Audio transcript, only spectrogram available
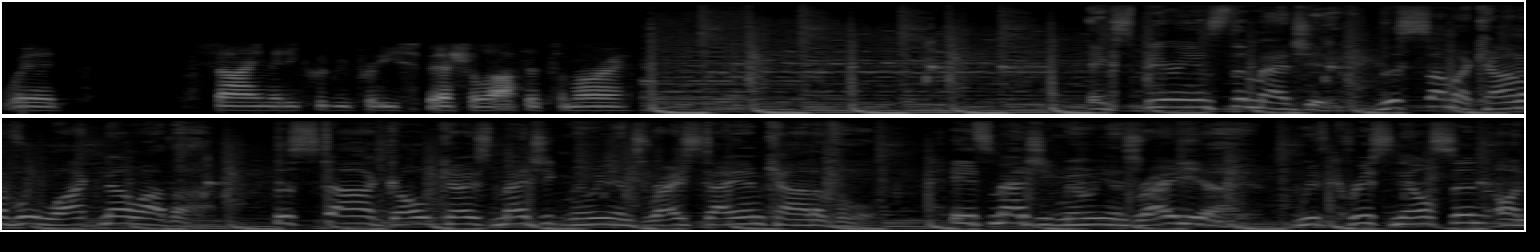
we're saying that he could be pretty special after tomorrow. Experience the magic, the summer carnival like no other. The Star Gold Coast Magic Millions Race Day and Carnival. It's Magic Millions Radio with Chris Nelson on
